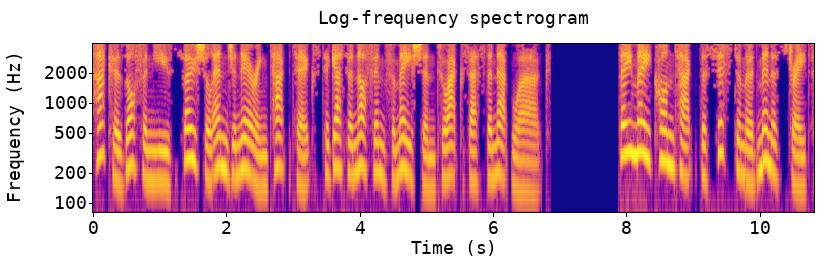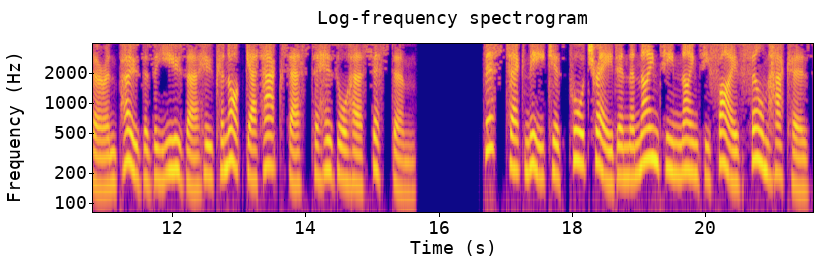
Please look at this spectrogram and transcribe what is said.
hackers often use social engineering tactics to get enough information to access the network. They may contact the system administrator and pose as a user who cannot get access to his or her system. This technique is portrayed in the 1995 film Hackers,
